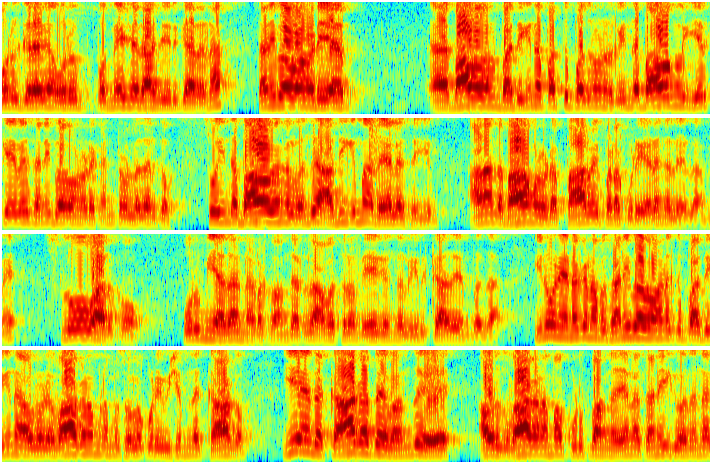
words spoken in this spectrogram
ஒரு கிரகம் ஒரு இப்போ மேஷ ராசி இருக்காருன்னா சனி பகவானுடைய பாவகங்கள் பார்த்தீங்கன்னா பத்து பதினொன்று இருக்கும். இந்த பாவங்கள் இயற்கையாகவே சனி பகவானோட கண்ட்ரோலில் தான் இருக்கும். ஸோ இந்த பாவகங்கள் வந்து அதிகமாக வேலை செய்யும். ஆனால் அந்த பாவங்களோட பார்வைப்படக்கூடிய இடங்கள் எல்லாமே ஸ்லோவாக இருக்கும். பொறுமையாக தான் நடக்கும். அந்த இடத்துல அவசரம் வேகங்கள் இருக்காது என்பது தான் இன்னொன்று எனக்கு நம்ம சனி பகவானுக்கு பார்த்தீங்கன்னா அவரோட வாகனம் நம்ம சொல்லக்கூடிய விஷயம் தான் காகம். ஏன் அந்த காகத்தை வந்து அவருக்கு வாகனமாக கொடுப்பாங்க. ஏன்னா சனிக்கு வந்துன்னா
